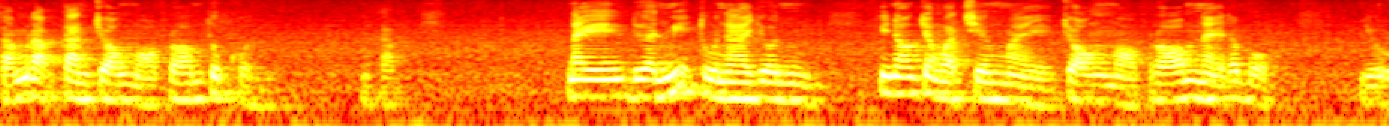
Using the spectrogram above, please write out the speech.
สำหรับการจองหมอพร้อมทุกคนนะครับ ในเดือนมิถุนายนพี่น้องจังหวัดเชียงใหม่จองหมอพร้อมในระบบอยู่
